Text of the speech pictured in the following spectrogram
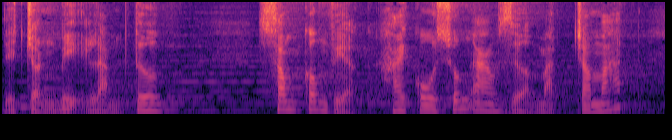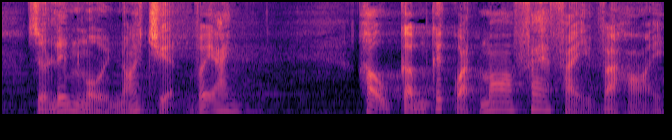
Để chuẩn bị làm tương. Xong công việc, Hai cô xuống ao rửa mặt cho mát, Rồi lên ngồi nói chuyện với anh. Hậu cầm cái quạt mo phe phẩy và hỏi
